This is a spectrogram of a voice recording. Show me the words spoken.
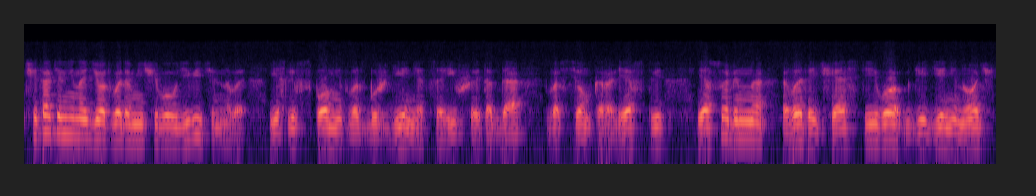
Читатель не найдет в этом ничего удивительного, если вспомнит возбуждение, царившее тогда во всем королевстве, и особенно в этой части его, где день и ночь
